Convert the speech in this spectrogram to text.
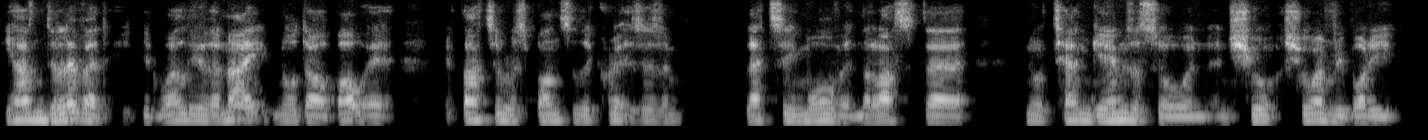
He hasn't delivered. He did well the other night, no doubt about it. If that's a response to the criticism, let's see more of it in the last uh, you know ten games or so, and, and show show everybody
